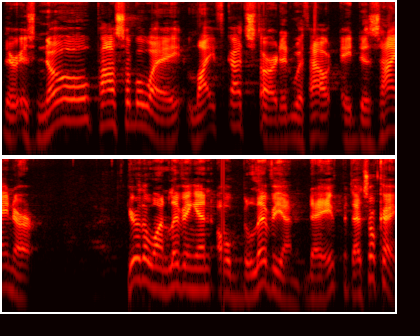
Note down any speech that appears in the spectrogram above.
There is no possible way life got started without a designer. You're the one living in oblivion, Dave, but that's okay.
